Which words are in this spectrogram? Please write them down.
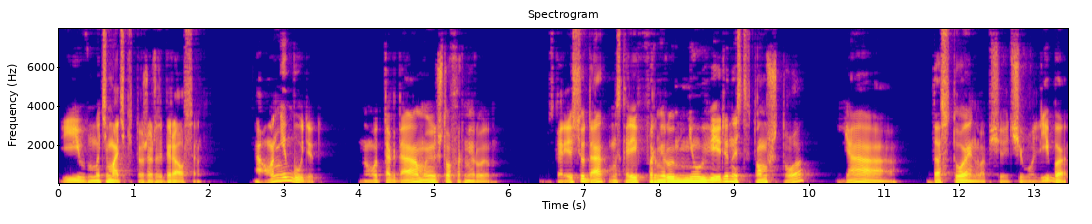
и в математике тоже разбирался, а он не будет, ну вот тогда мы что формируем? Скорее всего, да, мы скорее формируем неуверенность в том, что я достоин вообще чего-либо,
